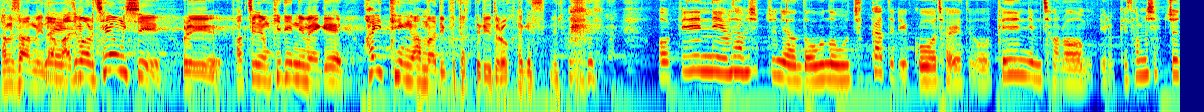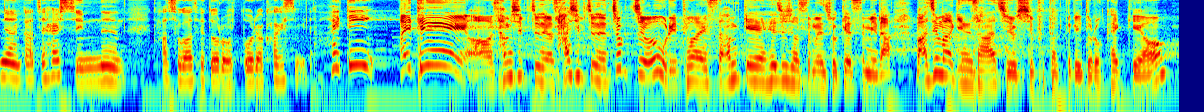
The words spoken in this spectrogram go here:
감사합니다. 네. 마지막으로 채영 씨, 우리 박진영 PD님에게 화이팅 한마디 부탁드리도록 하겠습니다. 어, 피디님 30주년 너무너무 축하드리고 저희도 피디님처럼 이렇게 30주년까지 할 수 있는 가수가 되도록 노력하겠습니다. 화이팅! 화이팅! 어, 30주년, 40주년 쭉쭉 우리 트와이스 함께 해주셨으면 좋겠습니다. 마지막 인사 지효 씨 부탁드리도록 할게요.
